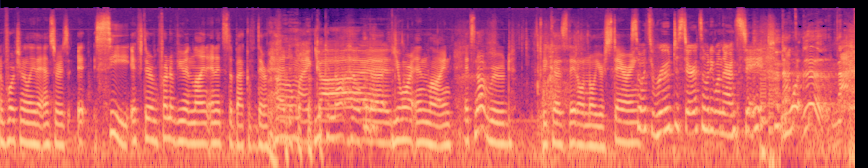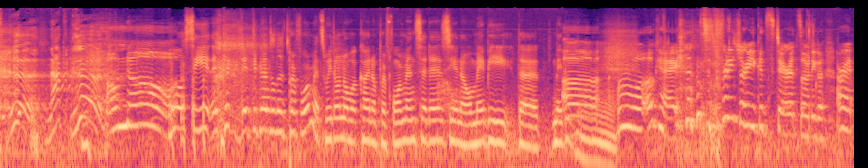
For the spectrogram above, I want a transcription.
Unfortunately, the answer is it, C. If they're in front of you in line and it's the back of their head. Oh my You cannot help that. You are in line. It's not rude because they don't know you're staring. So it's rude to stare at somebody when they're on stage? Not good. Not good. Not good. oh no. Well, see, it, it could. It depends on the performance. We don't know what kind of performance it is. You know, maybe the maybe. Oh, okay. Pretty sure you could stare at somebody. Go, all right,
